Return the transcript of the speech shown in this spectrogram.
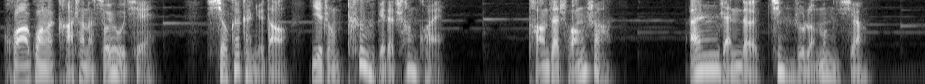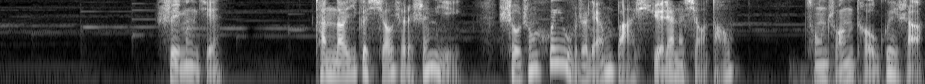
花光了卡上的所有钱，小开感觉到一种特别的畅快，躺在床上，安然的进入了梦乡。睡梦间，看到一个小小的身影，手中挥舞着两把雪亮的小刀。从床头柜上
